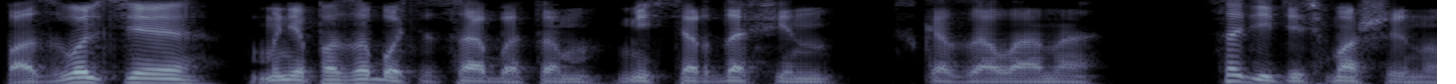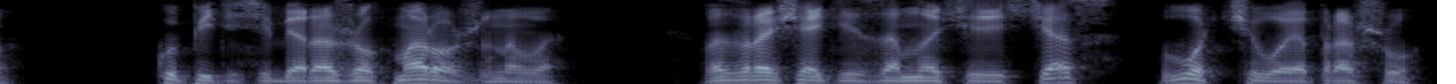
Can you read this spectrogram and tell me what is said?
«Позвольте мне позаботиться об этом, мистер дофин», — сказала она. «Садитесь в машину. Купите себе рожок мороженого. Возвращайтесь за мной через час, вот чего я прошу».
